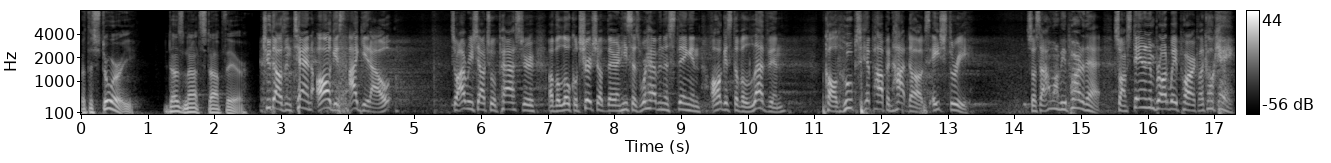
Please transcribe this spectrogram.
But the story does not stop there. 2010, August, I get out. So I reach out to a pastor of a local church up there, and he says, We're having this thing in August of 11 called Hoops, Hip Hop, and Hot Dogs, H3. So I said, I want to be a part of that. So I'm standing in Broadway Park, like, okay,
